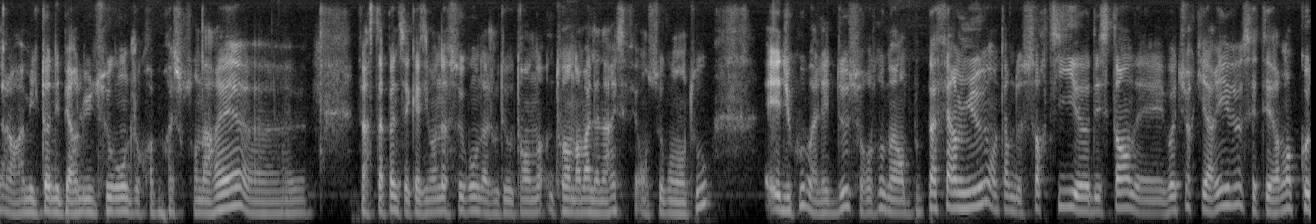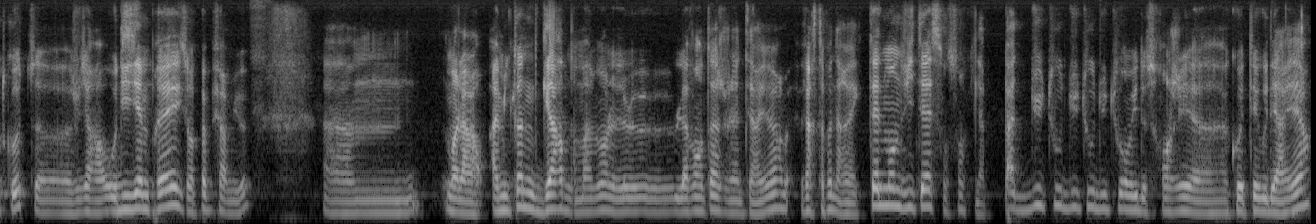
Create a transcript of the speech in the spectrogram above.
alors Hamilton est perdu une seconde, je crois, à peu près sur son arrêt. Euh, Verstappen, c'est quasiment 9 secondes ajouté au temps, normal d'un arrêt, ça fait 11 secondes en tout. Et du coup, bah, les deux se retrouvent. Bah, on ne peut pas faire mieux en termes de sortie des stands et voitures qui arrivent. C'était vraiment côte-côte. je veux dire, au dixième près, ils n'auraient pas pu faire mieux. voilà, alors Hamilton garde normalement l'avantage de l'intérieur. Verstappen arrive avec tellement de vitesse, on sent qu'il n'a pas du tout, du tout, du tout envie de se ranger à côté ou derrière.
